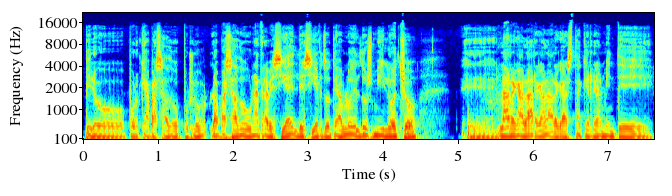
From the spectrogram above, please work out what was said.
pero porque ha pasado, pues lo, ha pasado una travesía del desierto, te hablo del 2008, eh, larga, larga, larga, hasta que realmente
